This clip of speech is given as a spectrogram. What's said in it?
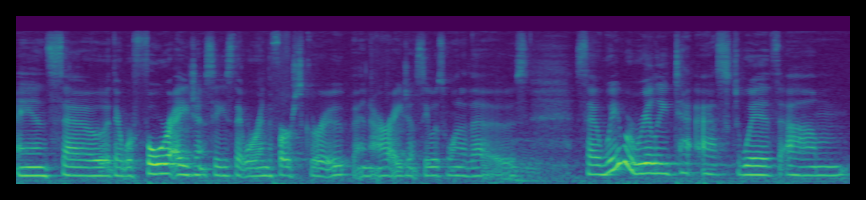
And so there were four agencies that were in the first group, and our agency was one of those. So we were really tasked with um,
